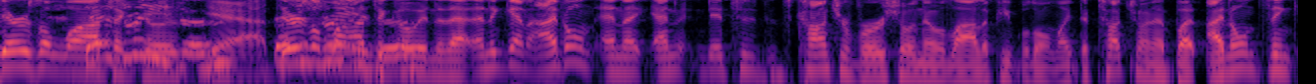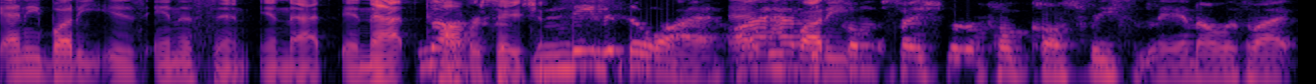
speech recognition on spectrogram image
There's a lot There's that goes. reasons. Yeah, there's, There's a lot to go into that. And again, I don't, and I, and it's it's controversial. I know a lot of people don't like to touch on it, but I don't think anybody is innocent in that in that No, conversation. Neither do I. I had Everybody- this conversation on a podcast recently, and I was like,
